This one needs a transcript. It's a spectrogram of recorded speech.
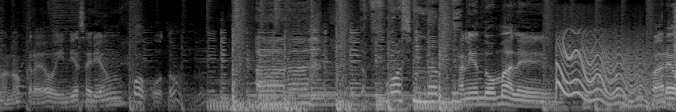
No, no creo. India sería un poco, ¿no? Saliendo mal en pareo.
